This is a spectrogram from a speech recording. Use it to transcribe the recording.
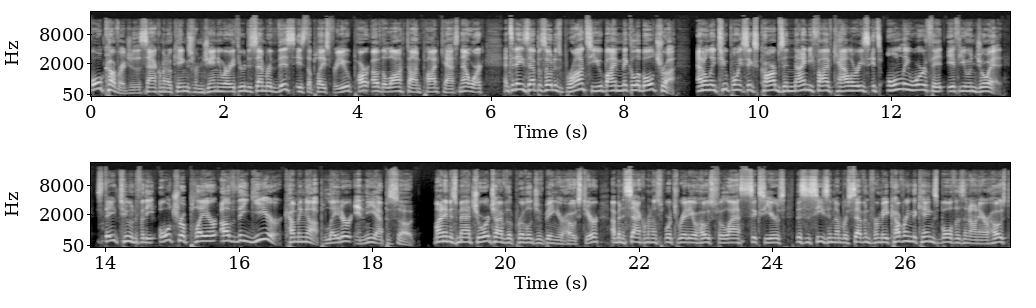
full coverage of the Sacramento Kings from January through December, this is the place for you, part of the Locked On Podcast Network. And today's episode is brought to you by Michelob Ultra. At only 2.6 carbs and 95 calories, it's only worth it if you enjoy it. Stay tuned for the Ultra Player of the Year coming up later in the episode. My name is Matt George. I have the privilege of being your host here. I've been a Sacramento Sports Radio host for the last six years. This is season number seven for me, covering the Kings both as an on air host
